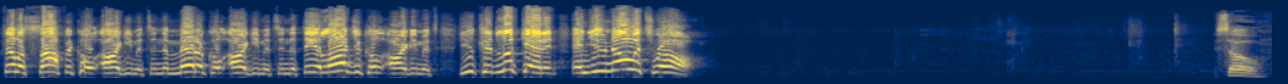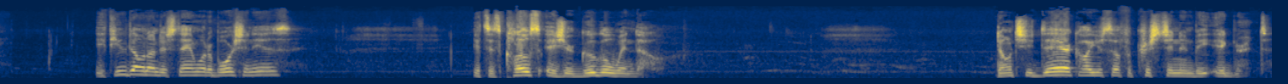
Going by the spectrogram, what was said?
philosophical arguments and the medical arguments and the theological arguments. You could look at it and you know it's wrong. So, if you don't understand what abortion is, it's as close as your Google window. Don't you dare call yourself a Christian and be ignorant.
